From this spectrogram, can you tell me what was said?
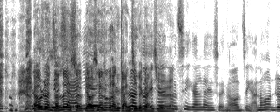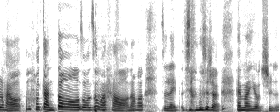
还要忍着泪水表现出很感激的感忍着一些怒。气跟泪水，然后进来，然后就还要、啊好感动哦，怎么这么好，然后之类的，这样子还蛮有趣的。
